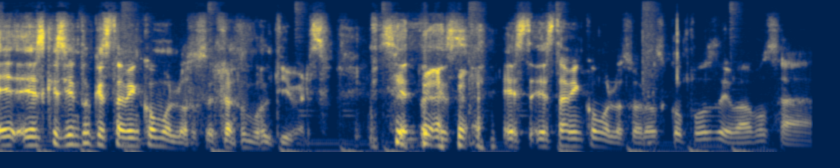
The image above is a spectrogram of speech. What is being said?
Es, es, que siento que está bien como los, los multiversos. Siento que es, es, es, también como los horóscopos de vamos a,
